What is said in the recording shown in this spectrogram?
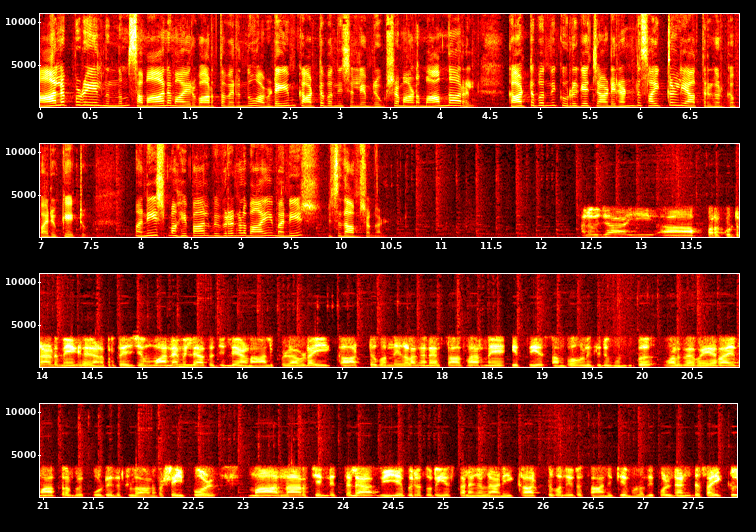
ആലപ്പുഴയിൽ നിന്നും സമാനമായൊരു വാർത്ത വരുന്നു. അവിടെയും കാട്ടുപന്നി ശല്യം രൂക്ഷമാണ്. മാന്നാറിൽ കാട്ടുപന്നി കുറുകെ ചാടി രണ്ട് സൈക്കിൾ യാത്രികർക്ക് പരുക്കേറ്റു. മനീഷ് മഹിപാൽ വിവരങ്ങളുമായി. മനീഷ് വിശദാംശങ്ങൾ. അനുജ ഈ അപ്പർ കുട്ടനാട് മേഖലയാണ് പ്രത്യേകിച്ചും വനമില്ലാത്ത ജില്ലയാണ് ആലപ്പുഴ. അവിടെ ഈ കാട്ടുപന്നികൾ അങ്ങനെ സാധാരണ എത്തിയ സംഭവങ്ങൾ ഇതിനു മുൻപ് വളരെ റെയറായി മാത്രം റിപ്പോർട്ട് ചെയ്തിട്ടുള്ളതാണ്. പക്ഷേ ഇപ്പോൾ മാന്നാർ ചെന്നിത്തല വീയപുരം തുടങ്ങിയ സ്ഥലങ്ങളിലാണ് ഈ കാട്ടുപന്നിയുടെ സാന്നിധ്യമുള്ളത്. ഇപ്പോൾ രണ്ട് സൈക്കിൾ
